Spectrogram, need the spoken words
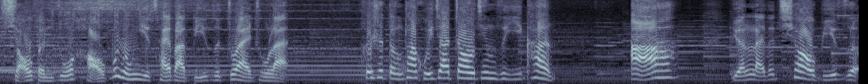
小粉猪好不容易才把鼻子拽出来，可是等他回家照镜子一看，啊，原来的翘鼻子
